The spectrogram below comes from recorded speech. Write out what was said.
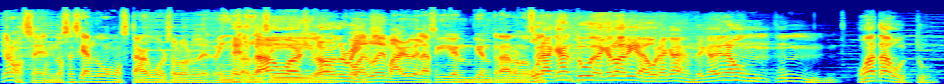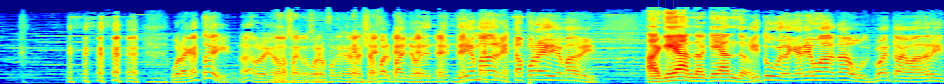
yo no sé, no sé si algo como Star Wars o Lord of the Rings o algo Star así. Wars, o, Lord of the o Rings. algo de Marvel así bien, bien raro, no sé. Huracán, ¿tú de qué lo harías, Huracán? ¿De qué harías un, un, un ataúd tú? ¿Huracán está ahí? No, Huracán No se, sé, no sé. fue- se fue al baño. Dije Madrid, estás por ahí de Madrid. Aquí ando, aquí ando. ¿Y tú de qué harías un ataúd? Cuéntame, Madrid.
